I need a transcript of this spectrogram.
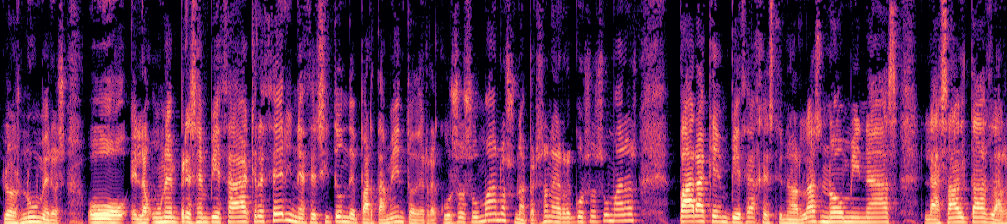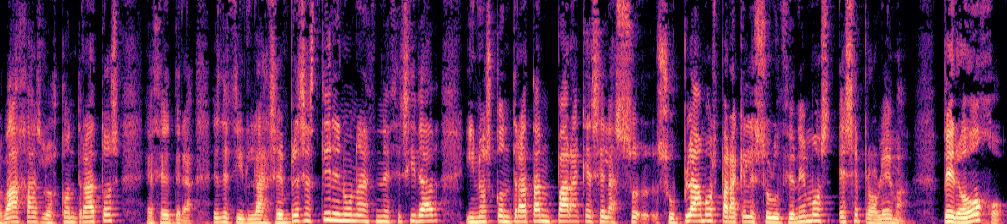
los números o una empresa empieza a crecer y necesita un departamento de recursos humanos, una persona de recursos humanos para que empiece a gestionar las nóminas, las altas, las bajas, los contratos, etcétera. Es decir, las empresas tienen una necesidad y nos contratan para que se las suplamos, para que les solucionemos ese problema. Pero ojo,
